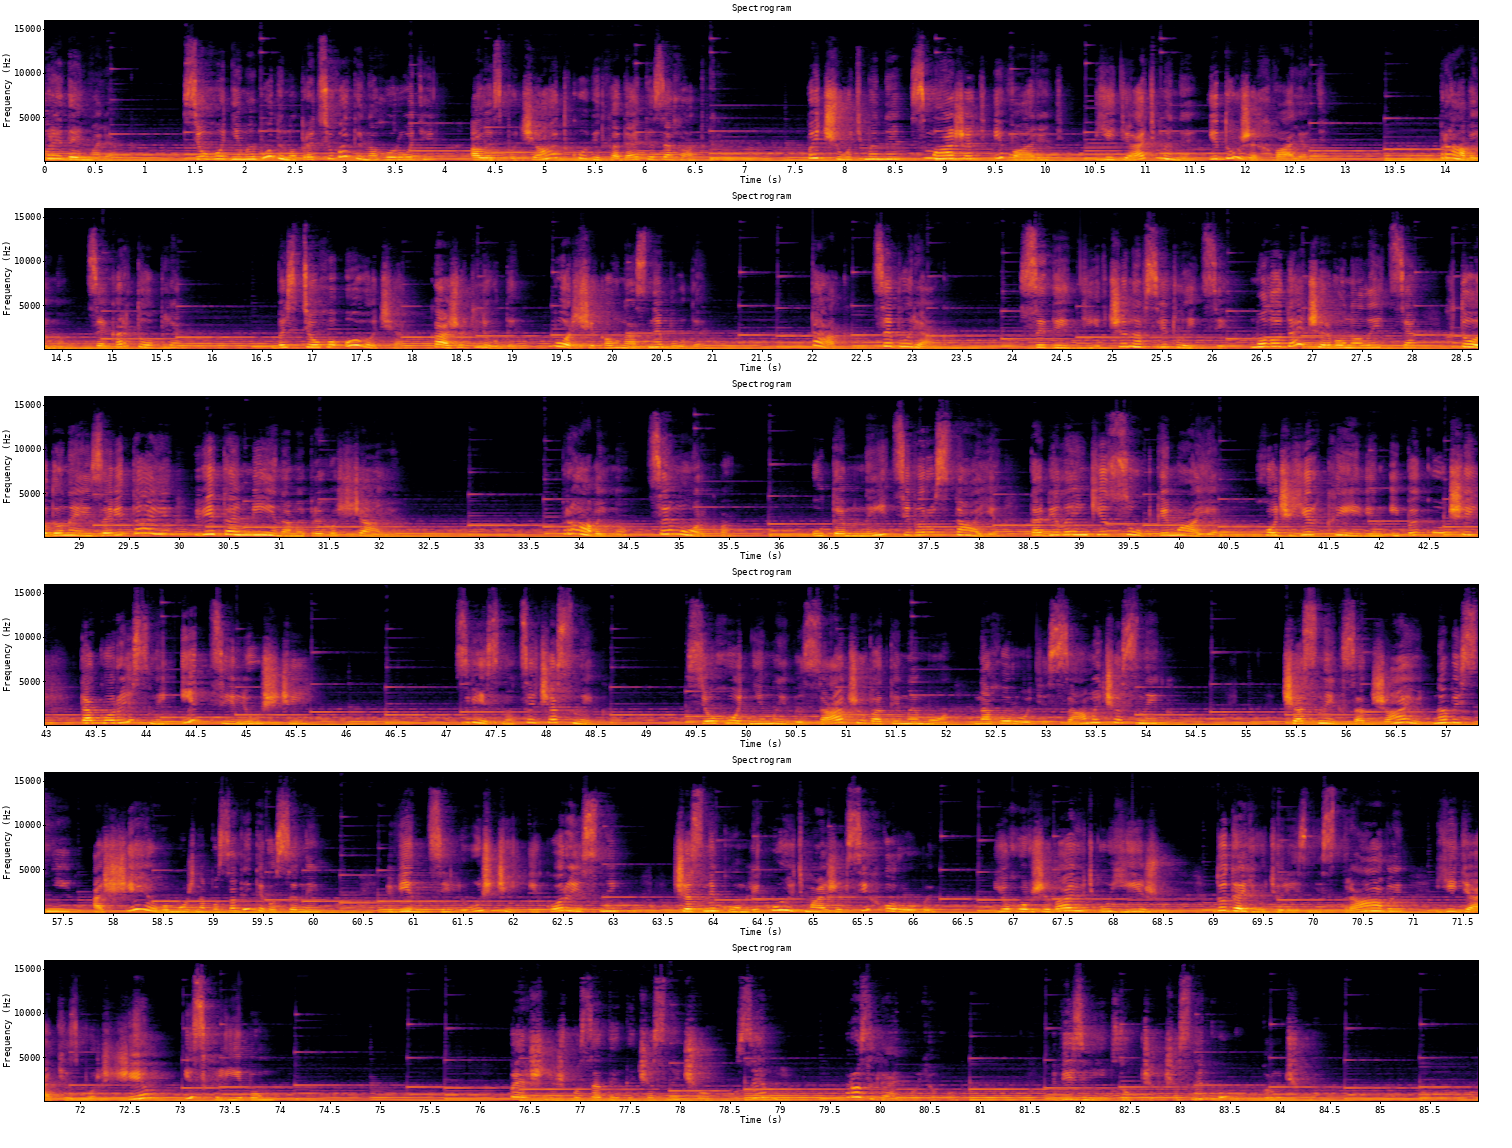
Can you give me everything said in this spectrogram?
день, малят! Сьогодні ми будемо працювати на городі, але спочатку відгадайте загадки. Печуть мене, смажать і варять, їдять мене і дуже хвалять. Правильно, це картопля. Без цього овоча, кажуть люди, борщика у нас не буде. Так, це буряк. Сидить дівчина в світлиці, молода червонолиця. Хто до неї завітає, вітамінами пригощає. Правильно, це морква. У темниці виростає та біленькі зубки має, хоч гіркий він і пекучий, та корисний і цілющий. Звісно, це часник. Сьогодні ми висаджуватимемо на городі саме часник. Часник саджають навесні, а ще його можна посадити восени. Він цілющий і корисний. Часником лікують майже всі хвороби. Його вживають у їжу, додають у різні страви, їдять із борщем і з хлібом. Перш ніж посадити часничок у землю, розгляньмо його. Візьміть зубчик часнику в ручку.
